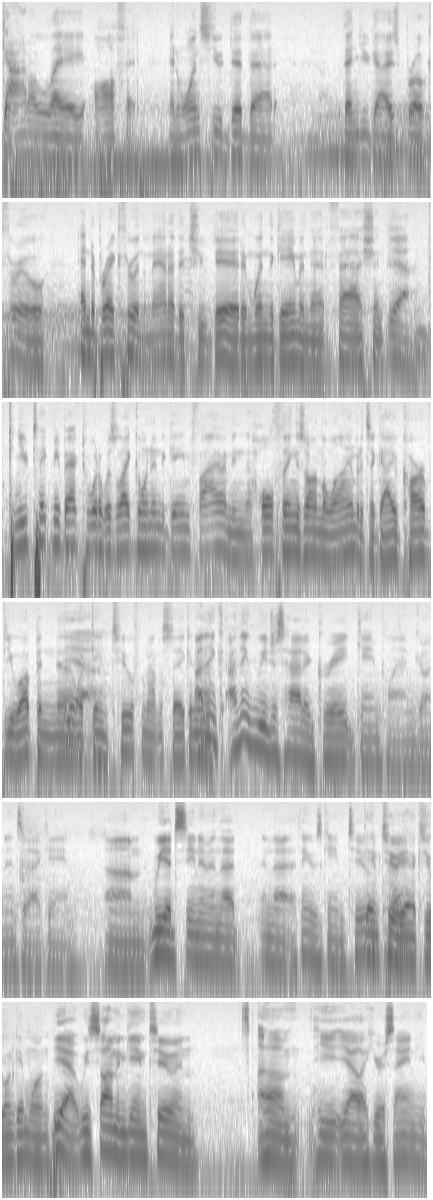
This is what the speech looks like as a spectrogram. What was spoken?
got to lay off it. And once you did that, then you guys broke through. And to break through in the manner that you did and win the game in that fashion. Yeah. Can you take me back to what it was like going into Game Five? I mean, the whole thing's on the line, but it's a guy who carved you up in uh, Yeah. what Game Two, if I'm not mistaken. I think I think we just had a great game plan going into that game. Um, we had seen him in that in that I think it was game two. Game Two, right? yeah, because you won Game One. Yeah, we saw him in game two, and um, he, yeah, like you were saying, he,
